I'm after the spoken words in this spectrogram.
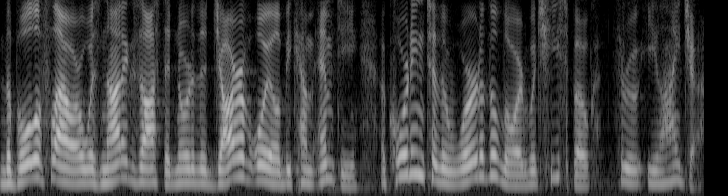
The bowl of flour was not exhausted, nor did the jar of oil become empty, according to the word of the Lord which he spoke through Elijah.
